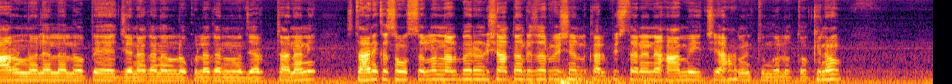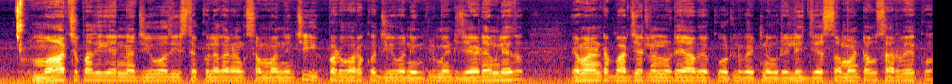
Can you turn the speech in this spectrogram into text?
ఆరు నెలలలోపే జనగణనలో కులగణన జరుపుతానని స్థానిక సంస్థల్లో నలభై రెండు శాతం రిజర్వేషన్లు కల్పిస్తానని హామీ ఇచ్చి హామీని తుంగలో తొక్కినాం. మార్చి పదిహేనున జీవో తీస్తే కులగణనకు సంబంధించి ఇప్పటి వరకు జీవోని ఇంప్లిమెంట్ చేయడం లేదు. ఏమనంటే బడ్జెట్లో నూట యాభై కోట్లు పెట్టినాం రిలీజ్ చేస్తామంటావు సర్వేకు.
